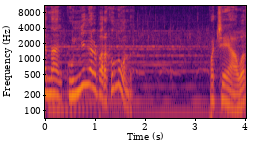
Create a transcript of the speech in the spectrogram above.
എന്നാൽ കുഞ്ഞുങ്ങൾ പറക്കുന്നുമുണ്ട്. പക്ഷേ അവർ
